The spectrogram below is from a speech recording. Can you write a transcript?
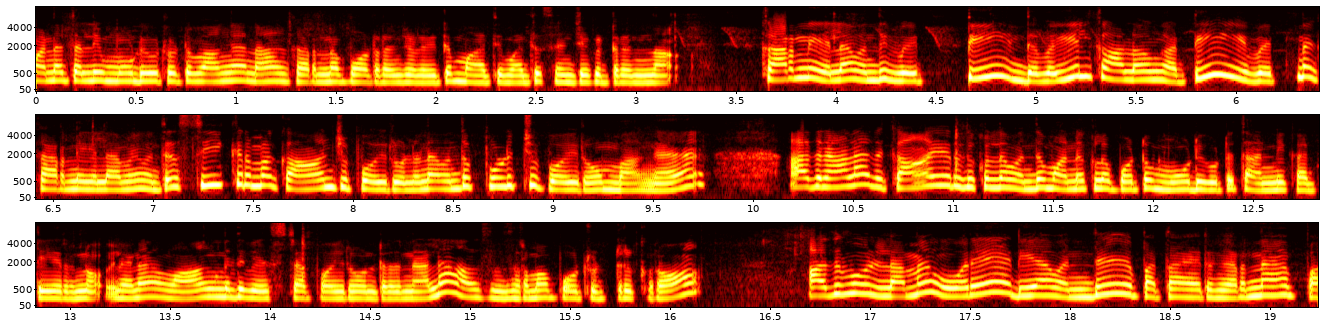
மண்ணை தள்ளி மூடி விட்டுட்டு வாங்க நான் கரணை போடுறேன்னு சொல்லிட்டு மாற்றி மாற்றி செஞ்சுக்கிட்டு இருந்தான். கரணையெல்லாம் வந்து வெட்டி இந்த வெயில் காலம் காட்டி வெட்டின கரணை எல்லாமே வந்து சீக்கிரமாக காஞ்சு போயிடும் இல்லைன்னா வந்து புளிச்சு போயிடும்பாங்க அதனால் அது காயறதுக்குள்ளே வந்து மண்ணுக்குள்ளே போட்டு மூடி விட்டு தண்ணி கட்டிடணும். இல்லைன்னா வாங்கினது வேஸ்ட்டாக போயிடும்ன்றதுனால அவசரமாக போட்டுட்ருக்குறோம் அதுவும் இல்லாமல் ஒரே அடியாக வந்து பத்தாயிரம் கரணை ப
